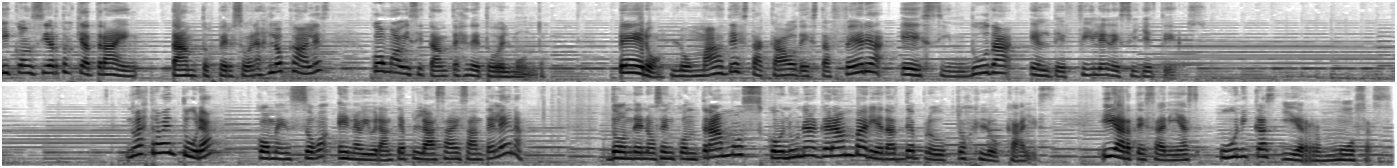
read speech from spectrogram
y conciertos que atraen tanto personas locales como a visitantes de todo el mundo. Pero lo más destacado de esta feria es sin duda el desfile de silleteros. Nuestra aventura comenzó en la vibrante plaza de Santa Elena, donde nos encontramos con una gran variedad de productos locales y artesanías únicas y hermosas.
